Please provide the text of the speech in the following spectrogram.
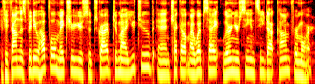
If you found this video helpful, make sure you subscribe to my YouTube and check out my website, learnyourcnc.com for more.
